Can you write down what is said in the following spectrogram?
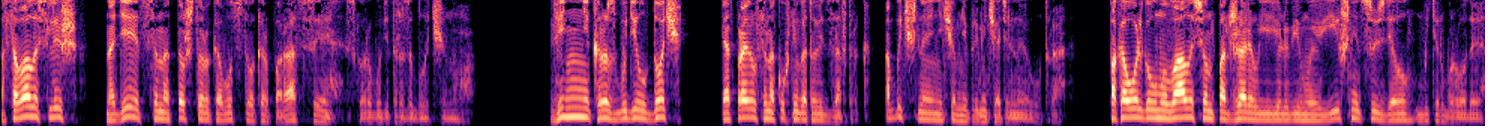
Оставалось лишь надеяться на то, что руководство корпорации скоро будет разоблачено. Винник разбудил дочь и отправился на кухню готовить завтрак. Обычное, ничем не примечательное утро. Пока Ольга умывалась, он поджарил ее любимую яичницу, сделал бутерброды.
